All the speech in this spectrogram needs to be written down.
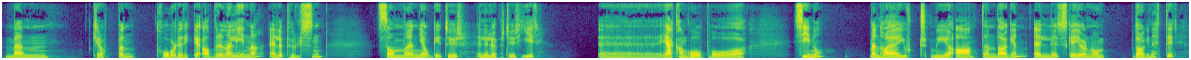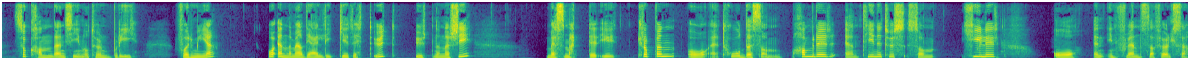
men kroppen tåler ikke adrenalinet eller pulsen som en joggetur eller løpetur gir. Eh, jeg kan gå på kino, men har jeg gjort mye annet den dagen, eller skal jeg gjøre noe dagen etter, så kan den kinoturen bli for mye, og ende med at jeg ligger rett ut, uten energi, med smerter i kroppen og et hode som hamrer, en tinnitus som hyler, og en influensafølelse.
